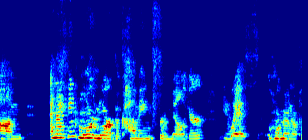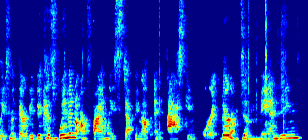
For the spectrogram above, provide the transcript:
um, and I think more and more becoming familiar Yeah. with hormone replacement therapy because women are finally stepping up and asking for it. They're Right. demanding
